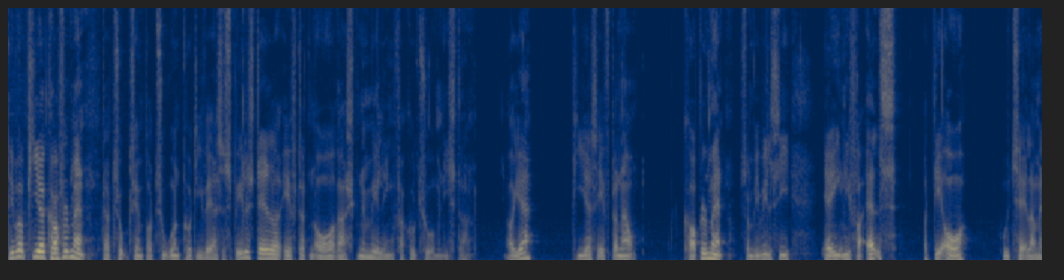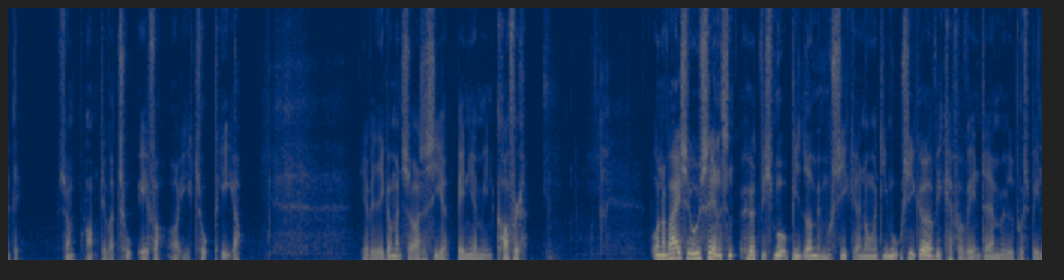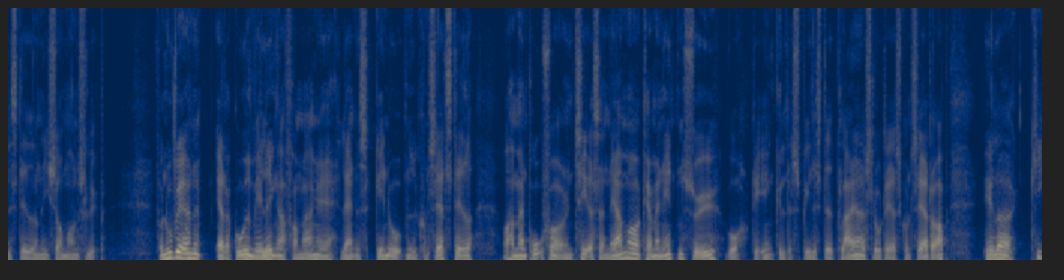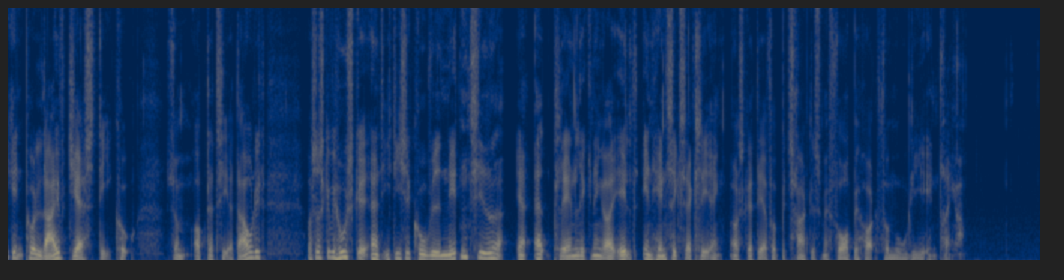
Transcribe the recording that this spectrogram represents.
Det var Pia Koffelmann, der tog temperaturen på diverse spillesteder efter den overraskende melding fra kulturministeren. Og ja, Pias efternavn, Koppelmann, som vi vil sige, er egentlig fra Als, og derover udtaler man det, som om det var to F'er og ikke to P'er. Jeg ved ikke, om man så også siger Benjamin Koffel. Undervejs i udsendelsen hørte vi små bidder med musik af nogle af de musikere, vi kan forvente at møde på spillestederne i sommerens løb. For nuværende er der gode meldinger fra mange af landets genåbnede koncertsteder, og har man brug for at orientere sig nærmere, kan man enten søge, hvor det enkelte spillested plejer at slå deres koncerter op, eller kigge ind på livejazz.dk, som opdaterer dagligt. Og så skal vi huske, at i disse covid-19-tider er al planlægning reelt en hensigtserklæring og skal derfor betragtes med forbehold for mulige ændringer.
